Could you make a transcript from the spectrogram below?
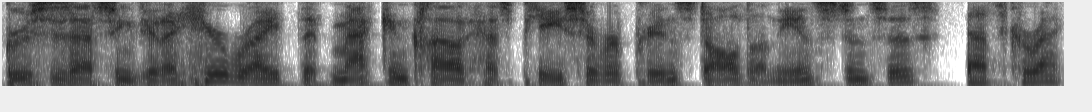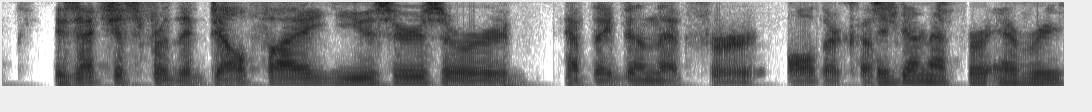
Bruce is asking, did I hear right that MacinCloud has PA Server pre-installed on the instances? That's correct. Is that just for the Delphi users, or have they done that for all their customers? They've done that for every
